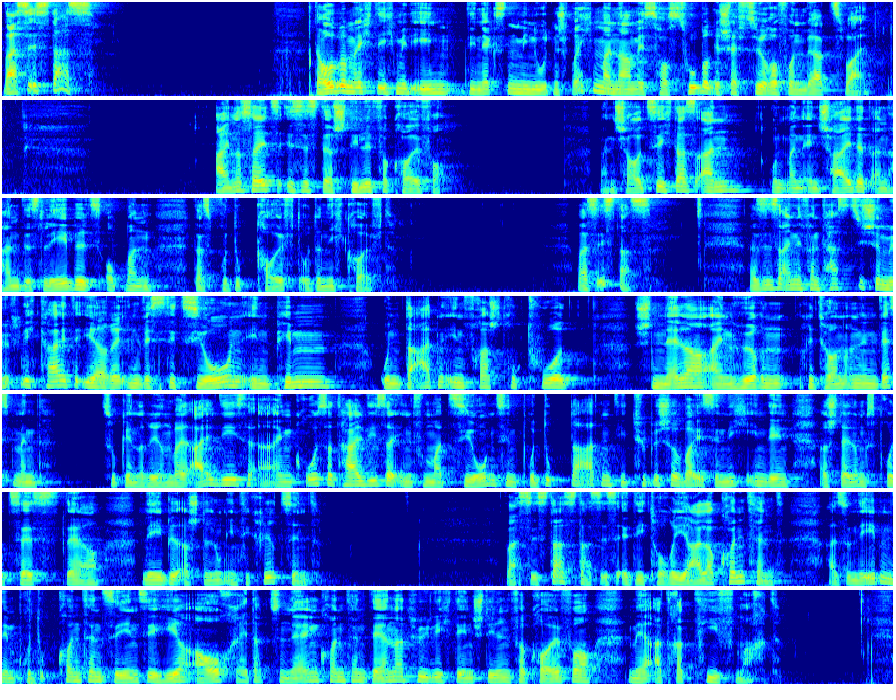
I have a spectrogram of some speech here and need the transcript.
Was ist das? Darüber möchte ich mit Ihnen die nächsten Minuten sprechen. Mein Name ist Horst Huber, Geschäftsführer von Werk 2. Einerseits ist es der stille Verkäufer. Man schaut sich das an und man entscheidet anhand des Labels, ob man das Produkt kauft oder nicht kauft. Was ist das? Das ist eine fantastische Möglichkeit, Ihre Investition in PIM und Dateninfrastruktur schneller einen höheren Return on Investment zu generieren, weil all diese, ein großer Teil dieser Informationen sind Produktdaten, die typischerweise nicht in den Erstellungsprozess der Labelerstellung integriert sind. Was ist das? Das ist editorialer Content. Also neben dem Produktcontent sehen Sie hier auch redaktionellen Content, der natürlich den stillen Verkäufer mehr attraktiv macht.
